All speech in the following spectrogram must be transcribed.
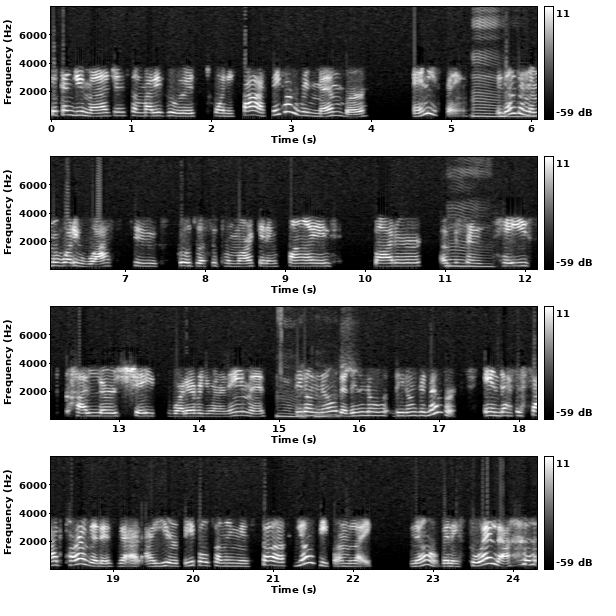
So can you imagine somebody who is 25? They don't remember anything. They don't remember what it was to go to a supermarket and find butter of different taste, colors, shapes, whatever you want to name it. they don't know that. They don't know. They don't remember. And that's the sad part of it is that I hear people telling me stuff, young people. I'm like, no, Venezuela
